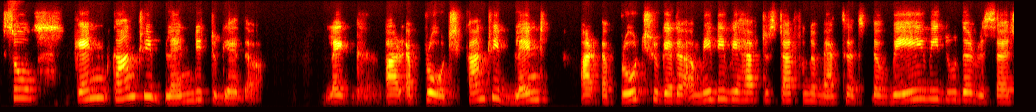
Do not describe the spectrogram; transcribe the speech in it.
So can, can't we blend it together? Like our approach, can't we blend our approach together? Or maybe we have to start from the methods. The way we do the research,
